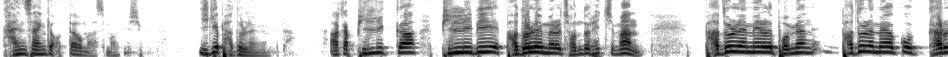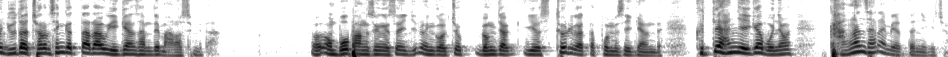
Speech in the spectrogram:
간사한 게 없다고 말씀하고 계십니다. 이게 바돌레메입니다. 아까 빌립과 빌립이 바돌레메를 전도를 했지만 바돌레메를 보면 바돌레메가 꼭 가룟 유다처럼 생겼다라고 얘기하는 사람들이 많았습니다 어, 뭐 방송에서 이런 걸 쭉 명작 이 스토리를 갖다 보면서 얘기하는데 그때 한 얘기가 뭐냐면 강한 사람이었다는 얘기죠.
